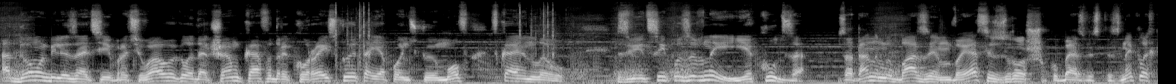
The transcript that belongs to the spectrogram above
А до мобілізації працював викладачем кафедри корейської та японської мов в КНЛУ. Звідси позивний Якудза. За даними бази МВС із розшуку безвісти зниклих,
